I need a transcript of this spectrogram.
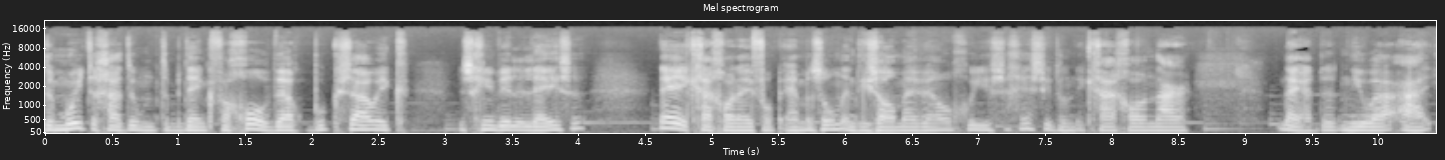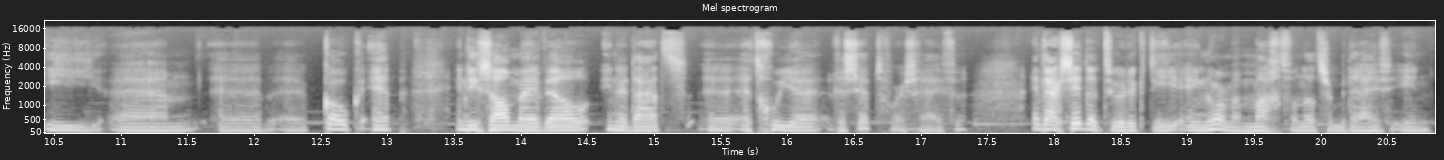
de moeite gaat doen om te bedenken van goh, welk boek zou ik misschien willen lezen. Nee, ik ga gewoon even op Amazon en die zal mij wel een goede suggestie doen. Ik ga gewoon naar nou ja, de nieuwe AI um, ehm, eh, eh. En die zal mij wel inderdaad uh, het goede recept voorschrijven. En daar zit natuurlijk die enorme macht van dat soort bedrijven in.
